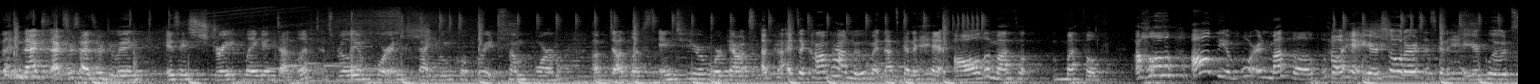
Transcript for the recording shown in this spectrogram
The next exercise we're doing is a straight-legged deadlift. It's really important that you incorporate some form of deadlifts into your workouts. It's a compound movement that's gonna hit all the muscle, muscle all, all the important muscles. It'll hit your shoulders, it's gonna hit your glutes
